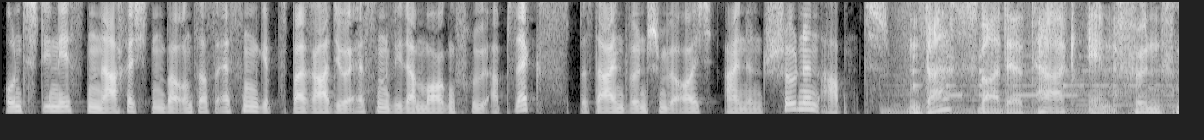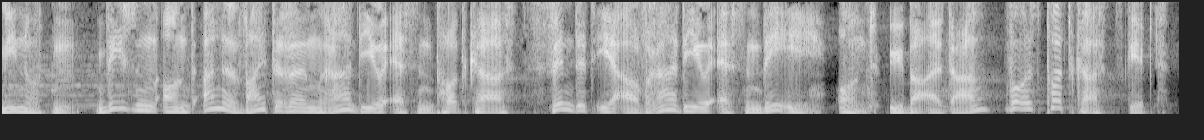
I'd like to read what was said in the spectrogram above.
Und die nächsten Nachrichten bei uns aus Essen gibt's bei Radio Essen wieder morgen früh ab 6. Bis dahin wünschen wir euch einen schönen Abend. Das war der Tag in fünf Minuten. Diesen und alle weiteren Radio Essen Podcasts findet ihr auf radioessen.de und überall da, wo es Podcasts gibt.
